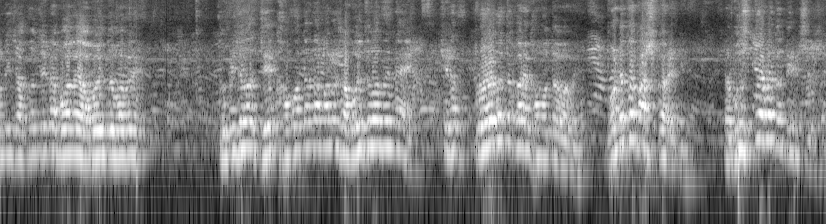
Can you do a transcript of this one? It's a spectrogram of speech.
উনি যখন যেটা বলে অবৈধভাবে, তুমি যখন যে ক্ষমতাটা মানুষ অবৈধভাবে নেয়, সেটা প্রয়োগ তো করে ক্ষমতা পাবে। ভোটে তো পাশ করেনি। বুঝতে হবে তো দিন শেষে।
